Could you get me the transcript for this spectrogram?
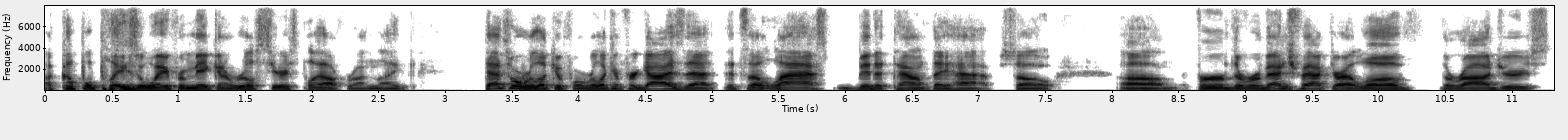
a couple plays away from making a real serious playoff run. Like that's what we're looking for. We're looking for guys that it's the last bit of talent they have. So um, for the revenge factor, I love the Rodgers.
